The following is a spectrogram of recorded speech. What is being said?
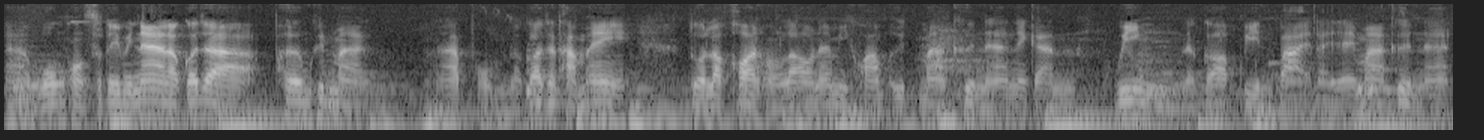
อ่าวงของสเตมิน่าเราก็จะเพิ่มขึ้นมานะครับผม แล้วก็จะทำให้ตัวละครของเรานะมีความอึดมากขึ้นนะในการวิ่งแล้วก็ปีนป่ายอะไรได้มากขึ้นนะฮะ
